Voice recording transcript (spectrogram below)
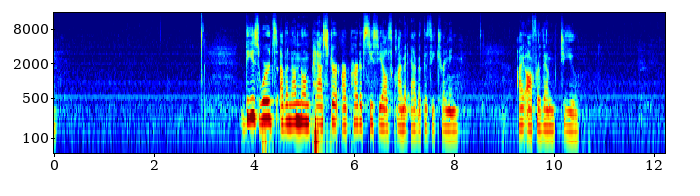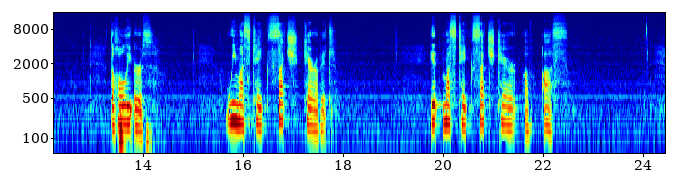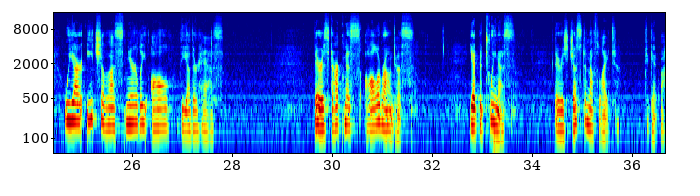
These words of an unknown pastor are part of CCL's climate advocacy training. I offer them to you. The holy earth. We must take such care of it. It must take such care of us. We are each of us nearly all the other has. There is darkness all around us, yet between us, there is just enough light to get by.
